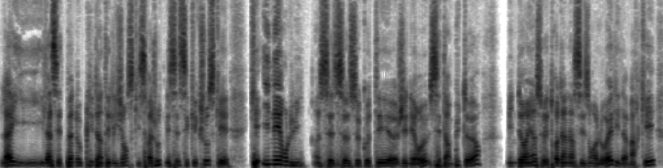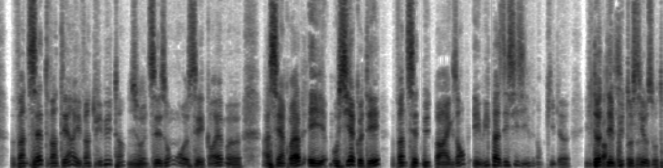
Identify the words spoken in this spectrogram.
Là, il, a cette panoplie d'intelligence qui se rajoute, mais c'est quelque chose qui est, qui est inné en lui, hein, ce côté euh, généreux. C'est un buteur. Mine de rien, sur les trois dernières saisons à l'OL, il a marqué 27, 21 et 28 buts. hein. Mmh. Sur une saison, euh, c'est quand même euh, assez incroyable. Et aussi à côté, 27 buts par exemple et 8 passes décisives. Donc il, euh, il donne des buts au aussi jeu. aux autres.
